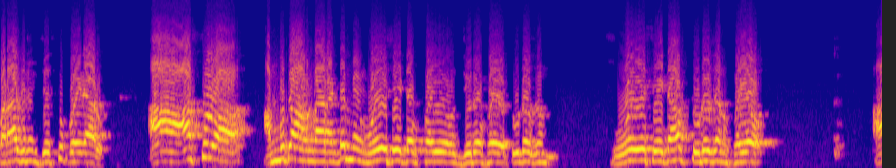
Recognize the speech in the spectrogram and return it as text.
పరాధీనం చేస్తూ పోయినారు. ఆ ఆస్తులు అమ్ముతా ఉన్నారంటే మేము OS eight of five zero five two thousand OS eight of two thousand five ఆ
